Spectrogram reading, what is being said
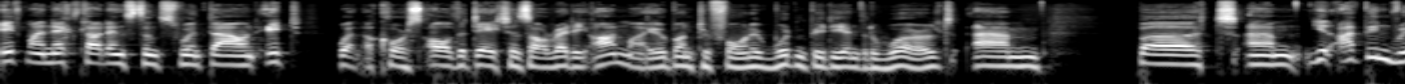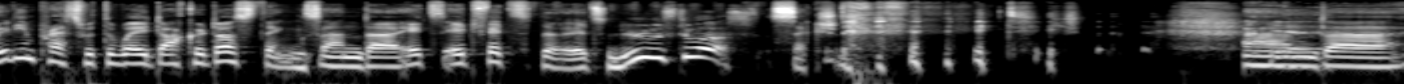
if my Nextcloud instance went down, it well, of course, all the data is already on my Ubuntu phone. It wouldn't be the end of the world. Um, but um, you know, I've been really impressed with the way Docker does things, and uh, it's it fits the "it's news to us" section. And yeah. Uh,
